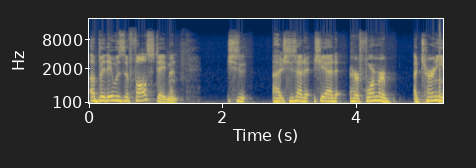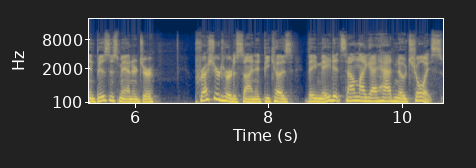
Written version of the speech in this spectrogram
oh, but it was a false statement. She, uh, she said she had her former attorney and business manager pressured her to sign it because they made it sound like I had no choice.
